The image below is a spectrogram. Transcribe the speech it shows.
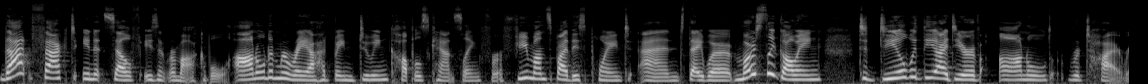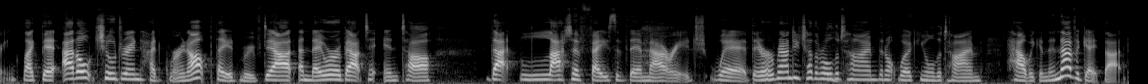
That fact in itself isn't remarkable. Arnold and Maria had been doing couples counseling for a few months by this point, and they were mostly going to deal with the idea of Arnold retiring. Like their adult children had grown up, they had moved out, and they were about to enter that latter phase of their marriage where they're around each other all the time, they're not working all the time. How are we going to navigate that?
